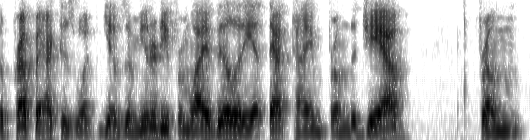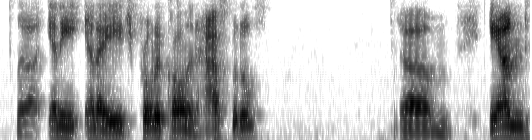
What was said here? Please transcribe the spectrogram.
The PREP Act is what gives immunity from liability at that time from the jab, from uh, any NIH protocol in hospitals, um, and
